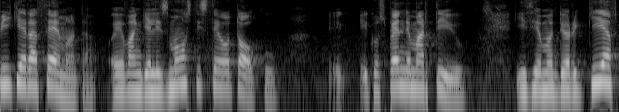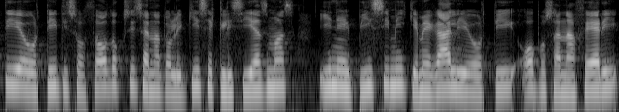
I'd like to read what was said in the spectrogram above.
Επίκαιρα θέματα. Ο Ευαγγελισμός της Θεοτόκου. 25 Μαρτίου. Η θεομετωρική αυτή εορτή της Ορθόδοξης Ανατολικής Εκκλησίας μας είναι επίσημη και μεγάλη εορτή όπως αναφέρει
